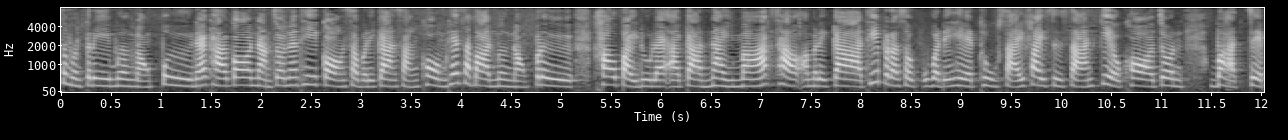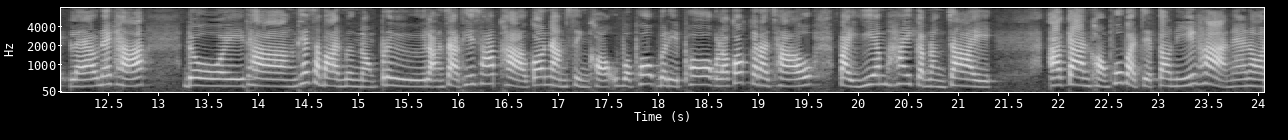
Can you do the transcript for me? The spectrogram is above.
ศมนตรีเมืองหนองปือนะคะ ก็นำเจ้าหน้าที่กองสวัสดิการสังคมเทศบาลเมืองหนองปือ เข้าไปดูแลอาการนายมาร์คชาวอเมริกาที่ประสบอุบัติเหตุถูกสายไฟสื่อสารเกี่ยวคอจนบาดเจ็บแล้วนะคะโดยทางเทศบาลเมืองหนองปลือ หลังจากที่ทราบข่าวก็นำสิ่งของอุปโภคบริโภค แล้วก็กระเช้าไปเยี่ยมให้กำลังใจ อาการของผู้บาดเจ็บตอนนี้ค่ะ แน่นอน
